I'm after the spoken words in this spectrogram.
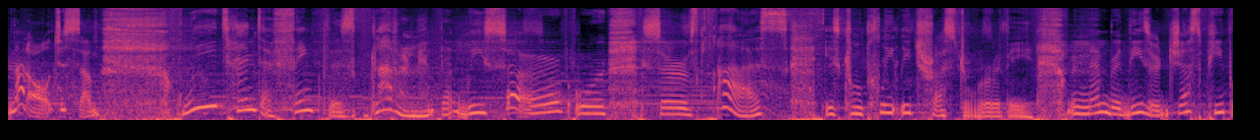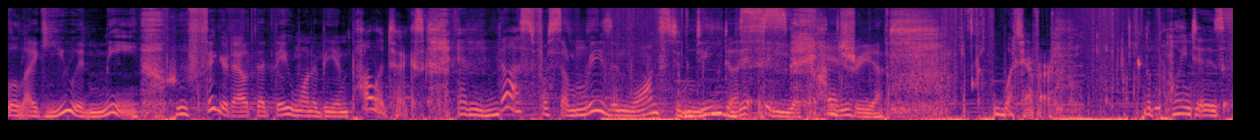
Not all, just some. We tend to think this government that we serve or serves us is completely trustworthy. Remember, these are just people like you and me who figured out that they want to be in politics and thus, for some reason, wants to lead a city, a country, a whatever the point is,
